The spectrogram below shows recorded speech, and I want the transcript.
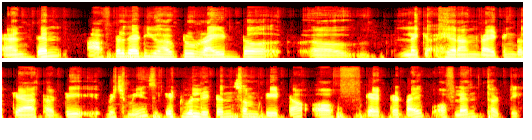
And then after that you have to write the uh, like here I'm writing the char 30, which means it will return some data of character type of length 30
